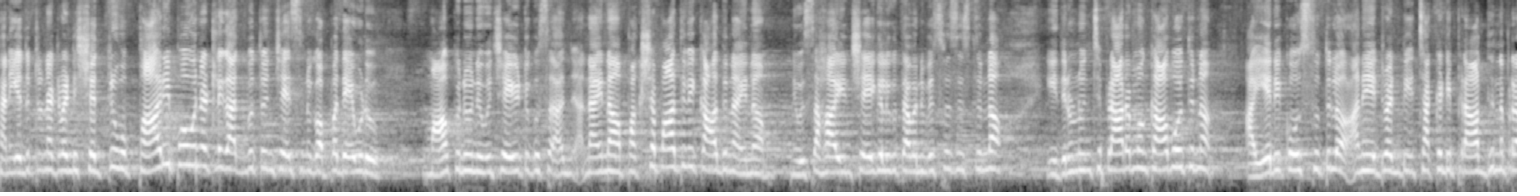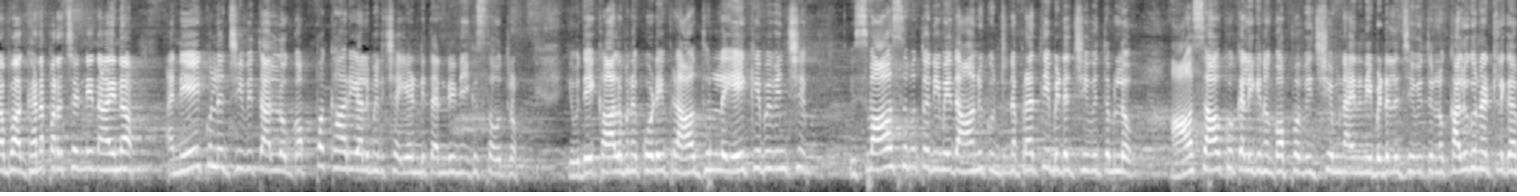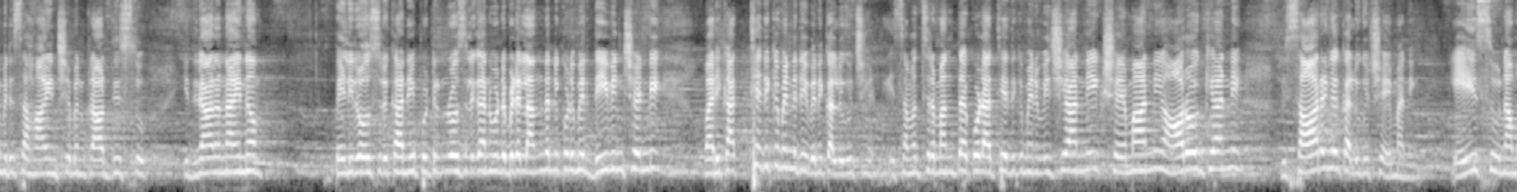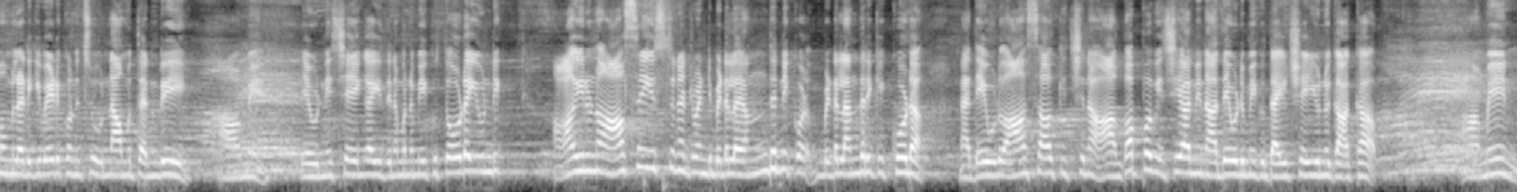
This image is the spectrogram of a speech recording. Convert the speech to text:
తన ఎదుటిన్నటువంటి శత్రువు పారిపోవునట్లుగా అద్భుతం చేసిన గొప్ప దేవుడు మాకును నువ్వు చేయుటకు నాయనా పక్షపాతివి కాదు నాయనా నువ్వు సహాయం చేయగలుగుతావని విశ్వసిస్తున్నావు ఈ దినం నుంచి ప్రారంభం కాబోతున్న. ఆ ఎరికో స్థుతులు అనేటువంటి చక్కటి ప్రార్థన ప్రభ ఘనపరచండి నాయన. అనేకుల జీవితాల్లో గొప్ప కార్యాలు మీరు చేయండి తండ్రి నీకు స్తోత్రం. ఈ ఉదయ కాలమున కూడా ఈ ప్రార్థనలో ఏకీభవించి విశ్వాసముతో నీ మీద ఆనుకుంటున్న ప్రతి బిడ్డ జీవితంలో ఆశాకు కలిగిన గొప్ప విజయం నాయన నీ బిడ్డల జీవితంలో కలుగునట్లుగా మీరు సహాయం చేయమని ప్రార్థిస్తూ ఇది నాన్న నాయన పెళ్ళి రోజులు కానీ పుట్టినరోజులు కానీ ఉన్న బిడ్డలందరినీ కూడా మీరు దీవించండి. వారికి అత్యధికమైన దీవెన కలుగు చేయండి ఈ సంవత్సరం అంతా కూడా అత్యధికమైన విజయాన్ని క్షేమాన్ని ఆరోగ్యాన్ని విసారంగా కలుగు చేయమని ఏసు నామములు అడిగి వేడుకొనుచు ఉన్నాము తండ్రి. ఆమె దేవుడు నిశ్చయంగా ఈ దినమున మీకు తోడై ఉండి ఆయనను ఆశ్రయిస్తున్నటువంటి బిడ్డలందరినీ బిడ్డలందరికీ కూడా నా దేవుడు ఆశాకిచ్చిన ఆ గొప్ప విజయాన్ని నా దేవుడు మీకు దయచేయునుగాక. ఆమెన్.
